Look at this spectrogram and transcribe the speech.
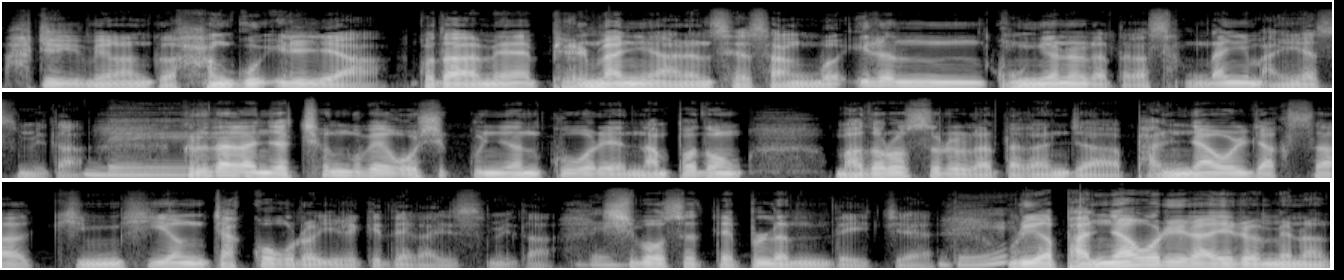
아주 유명한 그 항구 일야 그 다음에 별만이 아는 세상 뭐 이런 공연을 갖다가 상당히 많이 했습니다. 네. 그러다가 이제 1959년 9월에 남포동 마도로스를 갖다가 이제 반야월 작사 김희영 작곡으로 이렇게 돼가 있습니다. 네. 15세 때 불렀는데 이제 네, 우리가 반야월이라 이러면은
